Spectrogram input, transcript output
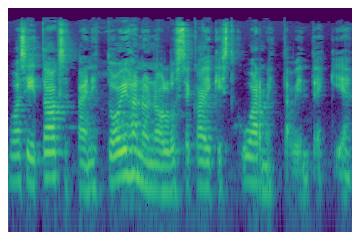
vuosia taaksepäin, niin toihan on ollut se kaikista kuormittavin tekijä.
